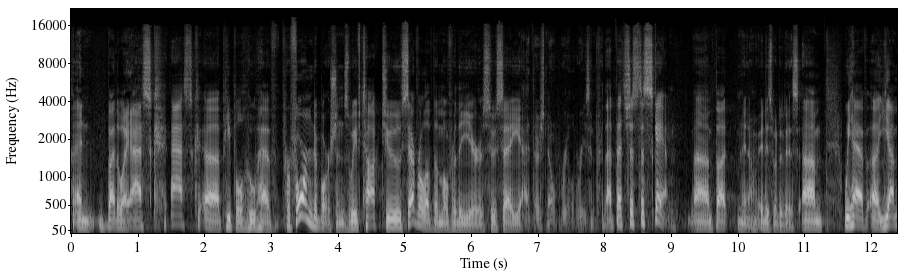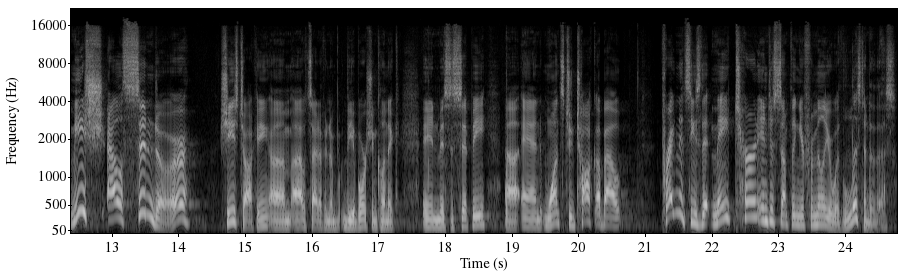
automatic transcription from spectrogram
And by the way, ask ask uh, people who have performed abortions. We've talked to several of them over the years who say, "Yeah, there's no real reason for that. That's just a scam." Uh, but you know, it is what it is. Um, we have uh, Yamiche Alcindor She's talking um, outside of an, the abortion clinic in Mississippi uh, and wants to talk about pregnancies that may turn into something you're familiar with. Listen to this.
